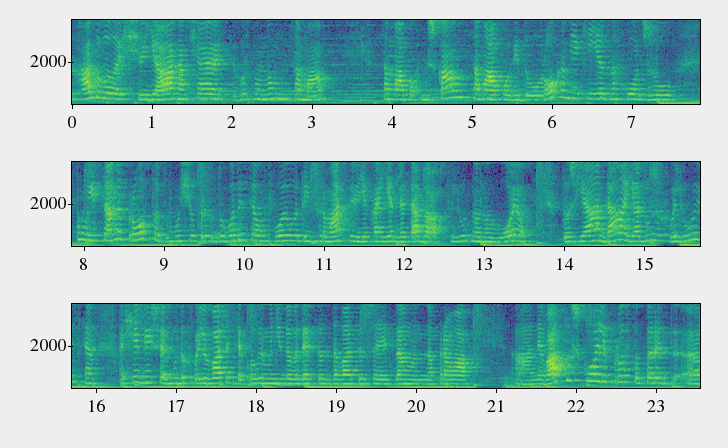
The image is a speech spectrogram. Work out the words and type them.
згадувала, що я навчаюсь в основному сама сама по книжкам, сама по відеоурокам, які я знаходжу. Ну і це не просто, тому що доводиться освоювати інформацію, яка є для тебе абсолютно новою. Тож я да, я дуже хвилююся, а ще більше буду хвилюватися, коли мені доведеться здавати вже екзамен на права не в автошколі, просто перед е,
